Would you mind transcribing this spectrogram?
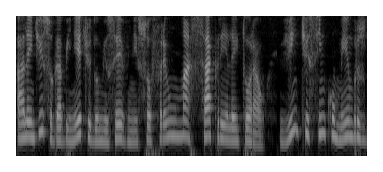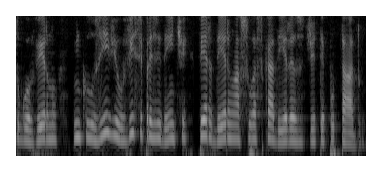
Além disso, o gabinete do Museveni sofreu um massacre eleitoral. 25 membros do governo, inclusive o vice-presidente, perderam as suas cadeiras de deputado.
